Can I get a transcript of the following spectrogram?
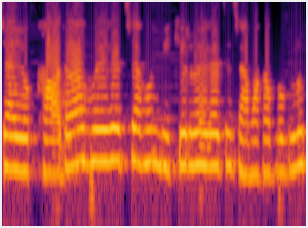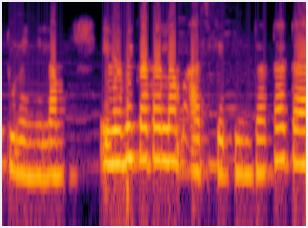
যাই হোক খাওয়া দাওয়া হয়ে গেছে, এখন বিকেল হয়ে গেছে জামা কাপড়গুলো তুলে নিলাম। এভাবে কাটালাম আজকের দিনটা। টাটা!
